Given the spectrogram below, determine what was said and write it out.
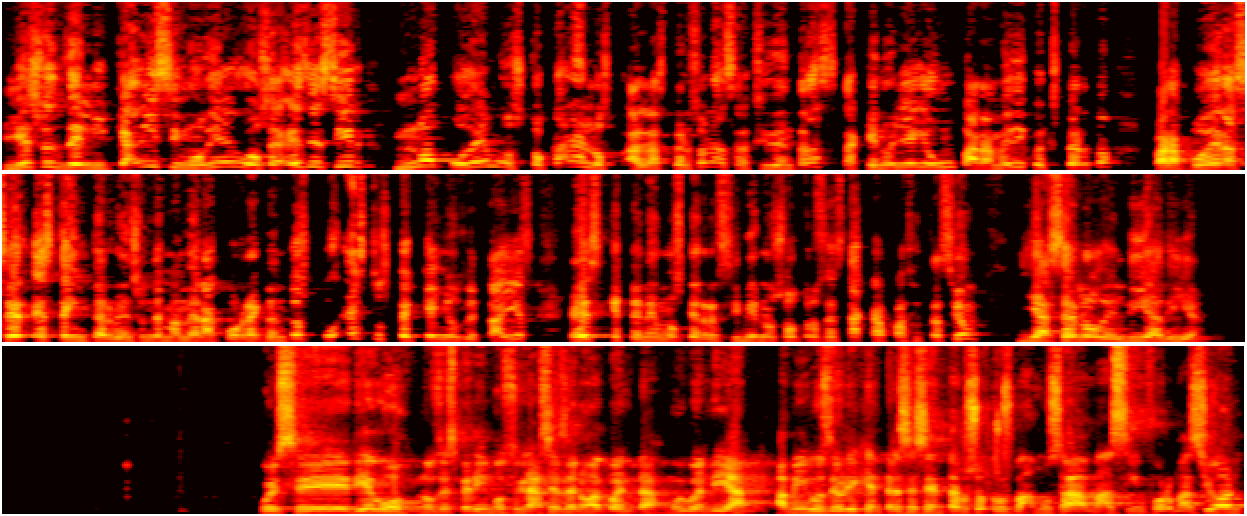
y eso es delicadísimo, Diego. O sea, es decir, no podemos tocar a, a las personas accidentadas hasta que no llegue un paramédico experto para poder hacer esta intervención de manera correcta. Entonces, por estos pequeños detalles es que tenemos que recibir nosotros esta capacitación y hacerlo del día a día. Pues eh, Diego, nos despedimos. Gracias de nueva cuenta. Muy buen día. Amigos de Origen 360, nosotros vamos a más información.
